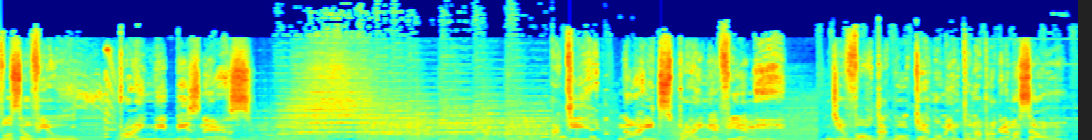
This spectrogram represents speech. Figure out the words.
Você ouviu Prime Business. Aqui, na Hits Prime FM. De volta a qualquer momento na programação.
